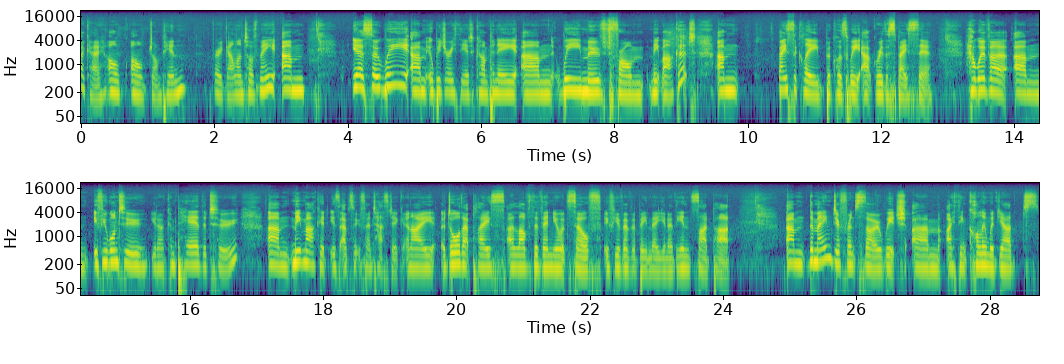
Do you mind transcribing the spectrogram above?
Okay, I'll, I'll jump in. Very gallant of me. Um, yeah, so we, um, Theatre Company, um, we moved from Meat Market um, basically because we outgrew the space there. However, um, if you want to, you know, compare the two, um, Meat Market is absolutely fantastic, and I adore that place. I love the venue itself. If you've ever been there, you know the inside part. Um, the main difference, though, which um, I think Collingwood Yards,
